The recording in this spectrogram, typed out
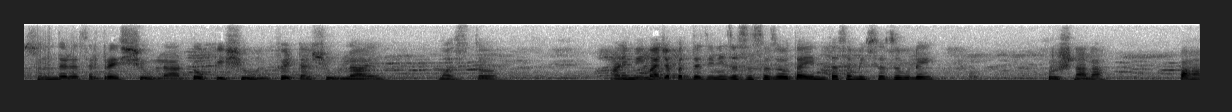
सुंदर असा ड्रेस शिवला टोपी शिव फेटा शिवला आहे. मस्त. आणि मी माझ्या पद्धतीने जसं सजवता येईल तसं मी सजवलं आहे कृष्णाला. पहा.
